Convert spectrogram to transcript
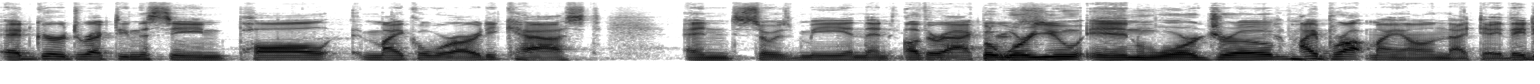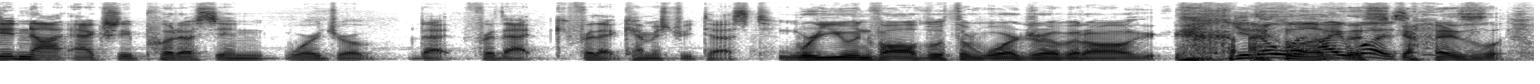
Edgar directing the scene. Paul, and Michael were already cast, and so is me, and then other actors. But were you in wardrobe? I brought my own that day. They did not actually put us in wardrobe that for that for that chemistry test. Were you involved with the wardrobe at all? You know what? love I this was. guy's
